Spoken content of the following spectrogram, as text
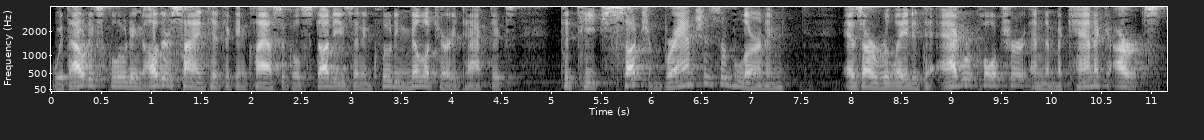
without excluding other scientific and classical studies and including military tactics, to teach such branches of learning as are related to agriculture and the mechanic arts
